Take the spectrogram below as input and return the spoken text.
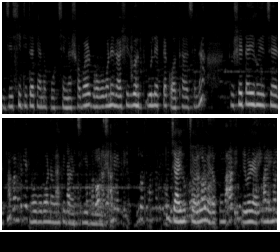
যে সিটিটা কেন পড়ছে না? সবার ভগবানের আশীর্বাদ বলে একটা কথা আছে না? তো সেটাই হয়েছে আর কি। ভগবান আমাকে বাঁচিয়ে দিয়েছে। তো যাই হোক চলো এরকম। এবার এখন আমি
